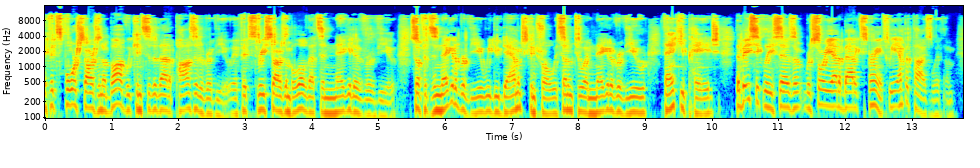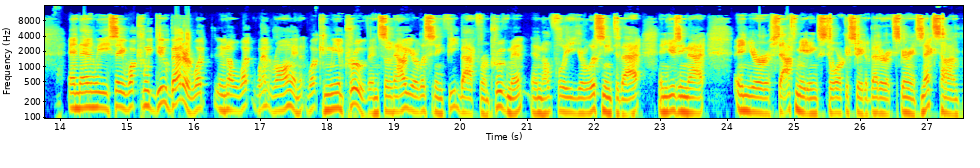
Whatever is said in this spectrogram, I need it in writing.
if it's four stars and above, we consider that a positive review. If it's three stars and below, that's a negative review. So if it's a negative review, we do damage control. We send them to a negative review thank you page that basically says, uh, "We're sorry you had a bad experience." We empathize with them, and then we say, "What can we do better? What you know, what went wrong, and what can we improve?" And so now you're eliciting feedback for improvement, and hopefully you're listening to that and using that in your staff meetings to orchestrate a better experience next time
